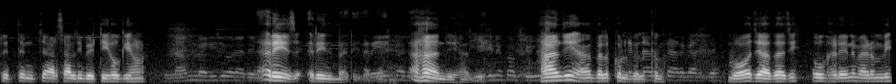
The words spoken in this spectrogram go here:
ਤੇ 3-4 ਸਾਲ ਦੀ ਬੇਟੀ ਹੋ ਗਈ ਹੁਣ। ਲਵ ਮੈਰਿਜ ਹੋ ਅਰੇਂਜ ਅਰੇਂਜ ਮੈਰਿਜ ਹਾਂਜੀ ਹਾਂਜੀ। ਹਾਂਜੀ ਹਾਂ ਬਿਲਕੁਲ ਬਿਲਕੁਲ। ਬਹੁਤ ਜ਼ਿਆਦਾ ਜੀ। ਉਹ ਖੜੇ ਨੇ ਮੈਡਮ ਵੀ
